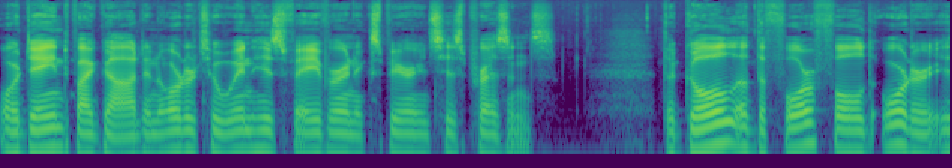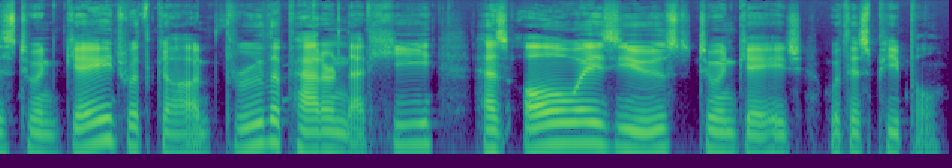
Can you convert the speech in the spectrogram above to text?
ordained by God in order to win His favor and experience His presence. The goal of the fourfold order is to engage with God through the pattern that He has always used to engage with His people.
